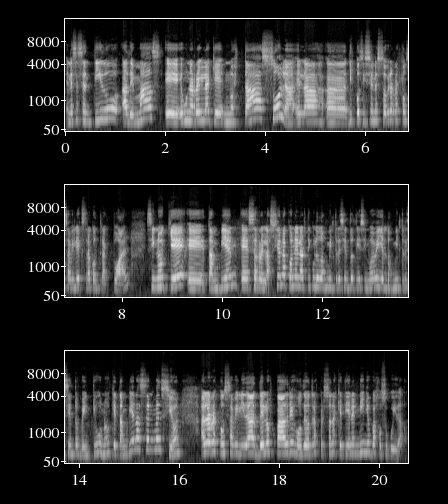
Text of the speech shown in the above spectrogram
En ese sentido, además, eh, es una regla que no está sola en las ah, disposiciones sobre responsabilidad extracontractual, sino que eh, también eh, se relaciona con el artículo 2319 y el 2321, que también hacen mención a la responsabilidad de los padres o de otras personas que tienen niños bajo su cuidado.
